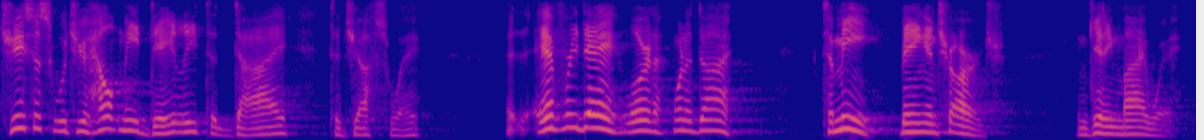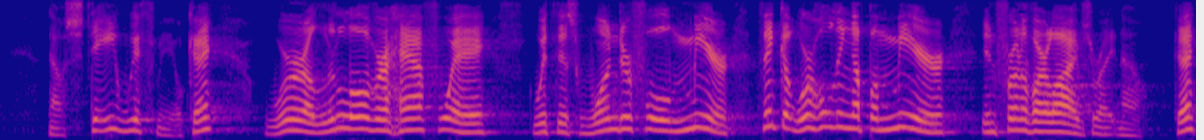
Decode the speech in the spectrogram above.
Jesus, would you help me daily to die to Jeff's way? Every day, Lord, I want to die to me being in charge and getting my way. Now, stay with me, okay? We're a little over halfway with this wonderful mirror. Think of, we're holding up a mirror in front of our lives right now, okay?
